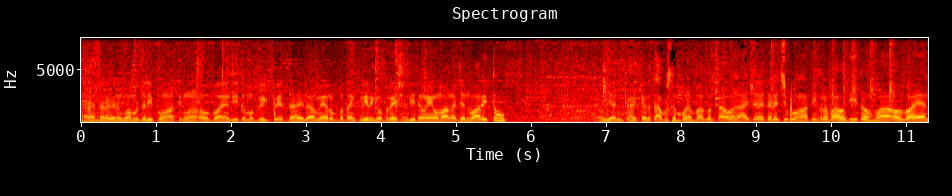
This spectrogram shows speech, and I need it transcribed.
Ayan, talaga nagmamadali po ang ating mga kababayan dito magligpit dahil ah, mayroon po tayong clearing operation dito ngayong umaga January 2. Ayan, kahit katatapos lang po ng bagong taon ay dire-diretso po ang ating trabaho dito mga kababayan.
